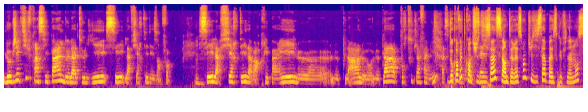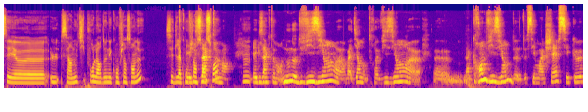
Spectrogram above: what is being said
L'objectif principal de l'atelier, c'est la fierté des enfants. Mmh. C'est la fierté d'avoir préparé le, euh, le plat, le, plat pour toute la famille. Donc en fait, quand tu dis ça, c'est intéressant que tu dis ça parce que finalement, c'est euh, c'est un outil pour leur donner confiance en eux. C'est de la confiance en soi? Mm. Exactement. Nous, notre vision, euh, on va dire notre vision, euh, euh, la grande vision de, de ces mois chefs, c'est que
